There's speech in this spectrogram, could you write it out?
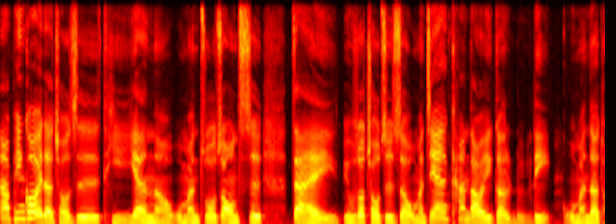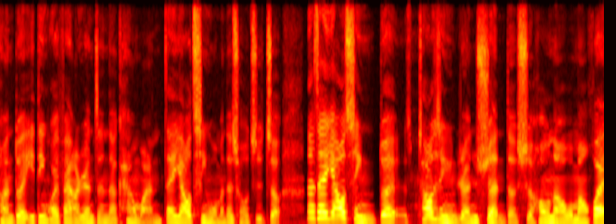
那 Pinkoi 的求职体验呢？我们着重是在，比如说求职者，我们今天看到一个履历，我们的团队一定会非常认真的看完，再邀请我们的求职者。那在邀请对邀请人选的时候呢，我们会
